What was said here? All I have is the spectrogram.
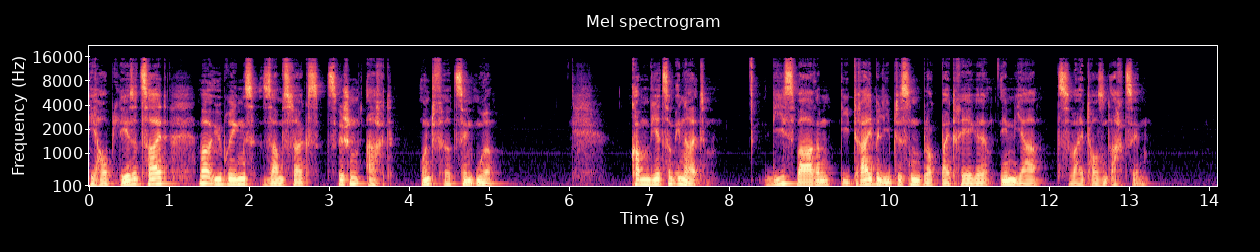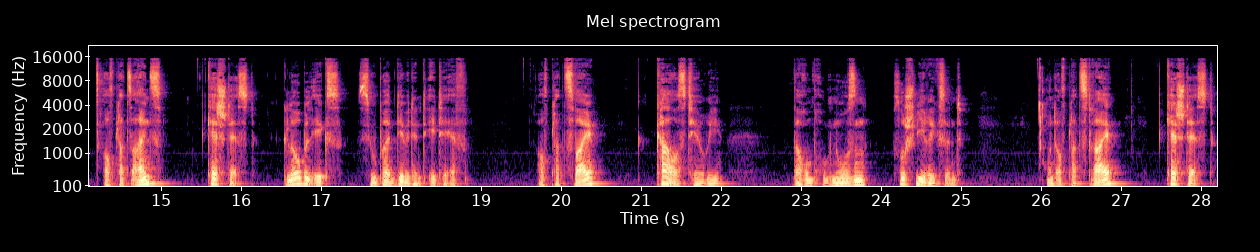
Die Hauptlesezeit war übrigens samstags zwischen 8 und 14 Uhr. Kommen wir zum Inhalt. Dies waren die drei beliebtesten Blogbeiträge im Jahr 2018. Auf Platz 1 Cash Test Global X Super Dividend ETF. Auf Platz 2 Chaos Theorie warum Prognosen so schwierig sind. Und auf Platz 3 Cash Test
